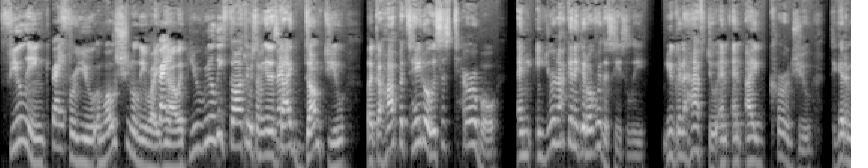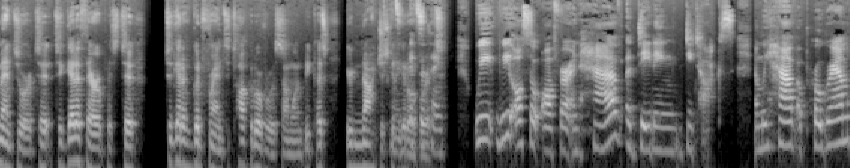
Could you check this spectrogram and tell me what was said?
feeling Right. for you emotionally right, Right. now. Like you really thought there was something, and this guy dumped you like a hot potato. This is terrible, and you're not going to get over this easily. You're going to have to. And and I encourage you to get a mentor, to to get a therapist, to to get a good friend, to talk it over with someone because you're not just going to get it's over a it. thing we we also offer and have a dating detox and we have a program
